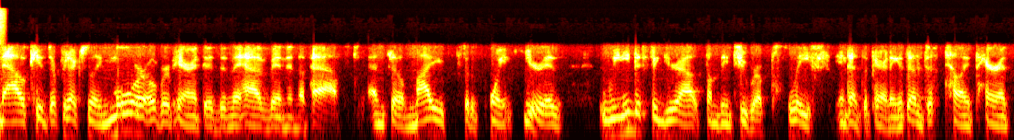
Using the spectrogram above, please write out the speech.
Now kids are potentially more overparented than they have been in the past. And so my sort of point here is we need to figure out something to replace intensive parenting instead of just telling parents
